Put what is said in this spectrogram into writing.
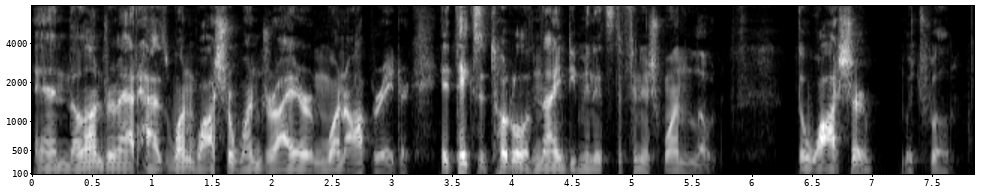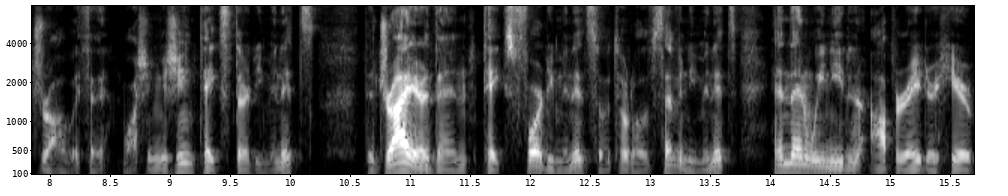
and the laundromat has one washer, one dryer, and one operator. It takes a total of 90 minutes to finish one load. The washer, which will draw with a washing machine, takes 30 minutes. The dryer then takes 40 minutes, so a total of 70 minutes, and then we need an operator here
